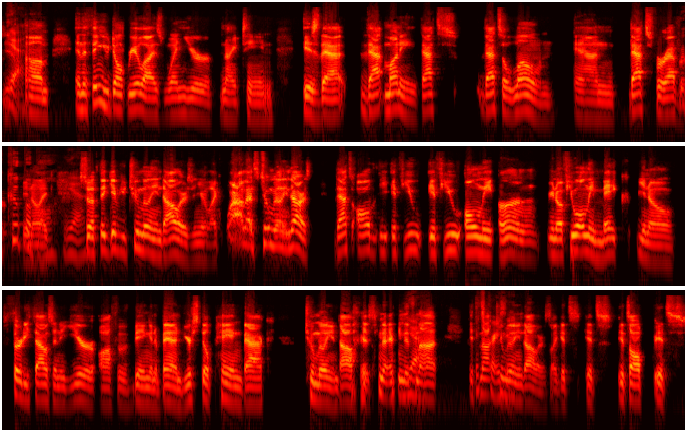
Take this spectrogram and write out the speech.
yeah. Um, and the thing you don't realize when you're 19 is that that money that's that's a loan and that's forever. Recoupable. You know, like yeah. so if they give you two million dollars and you're like, wow, that's two million dollars. That's all. If you if you only earn, you know, if you only make, you know, thirty thousand a year off of being in a band, you're still paying back two million dollars. You know, I mean, it's Yeah. not it's, It's not crazy. two million dollars. Like it's it's it's all it's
